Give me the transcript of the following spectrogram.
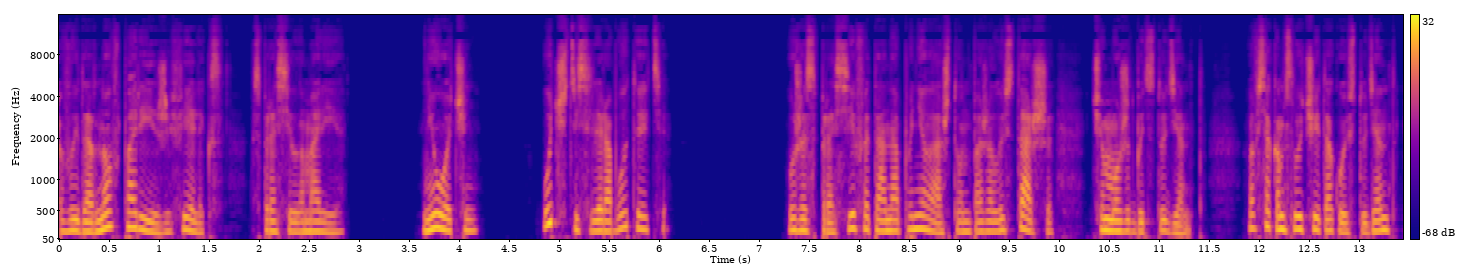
«Вы давно в Париже, Феликс?» — спросила Мария. «Не очень. Учитесь или работаете?» Уже спросив это, она поняла, что он, пожалуй, старше, чем может быть студент. Во всяком случае, такой студент,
